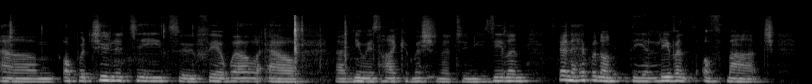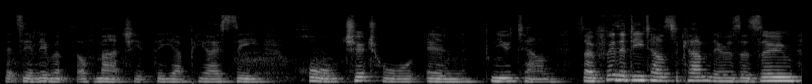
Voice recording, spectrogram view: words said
um, opportunity to farewell our uh, newest High Commissioner to New Zealand. It's going to happen on the 11th of March. That's the 11th of March at the uh, PIC Hall, Church Hall in Newtown. So further details to come. There is a Zoom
